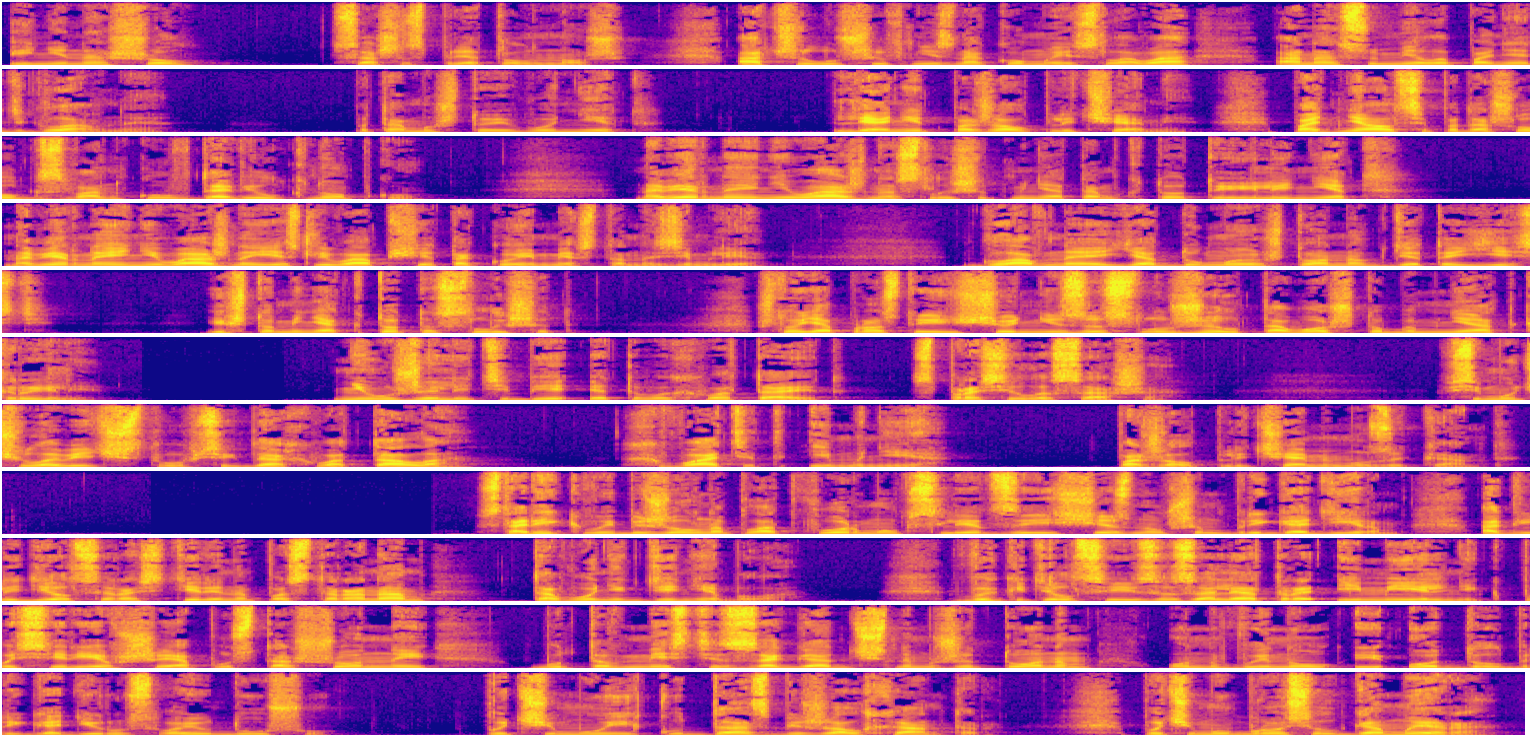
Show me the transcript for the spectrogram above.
И не нашел. Саша спрятал нож. Отшелушив незнакомые слова, она сумела понять главное. Потому что его нет. Леонид пожал плечами. Поднялся, подошел к звонку, вдавил кнопку. Наверное, неважно, слышит меня там кто-то или нет. Наверное, неважно, если вообще такое место на земле. Главное, я думаю, что оно где-то есть. И что меня кто-то слышит. Что я просто еще не заслужил того, чтобы мне открыли. Неужели тебе этого хватает? —— спросила Саша. «Всему человечеству всегда хватало, хватит и мне», — пожал плечами музыкант. Старик выбежал на платформу вслед за исчезнувшим бригадиром, огляделся растерянно по сторонам, того нигде не было. Выкатился из изолятора и мельник, посеревший, опустошенный, будто вместе с загадочным жетоном он вынул и отдал бригадиру свою душу. Почему и куда сбежал Хантер? Почему бросил Гомера?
